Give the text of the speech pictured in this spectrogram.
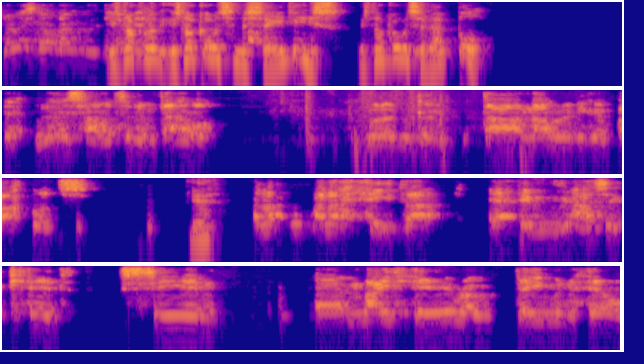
No, he's not. No, he's not. Going, he's not going to Mercedes. He's not going to Red Bull. Yeah, Lewis Hamilton and Vettel will only go down. Now we're only going backwards. Yeah, and I, and I hate that. As a kid, seeing uh, my hero, Damon Hill.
